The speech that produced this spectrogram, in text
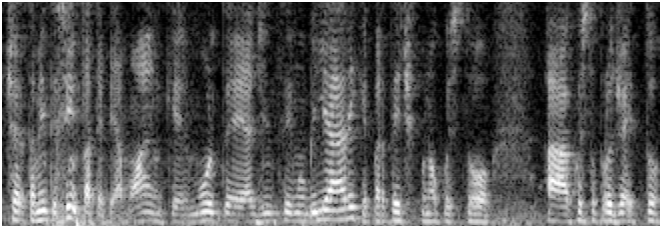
Certamente sì, infatti abbiamo anche molte agenzie immobiliari che partecipano a questo a questo progetto.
